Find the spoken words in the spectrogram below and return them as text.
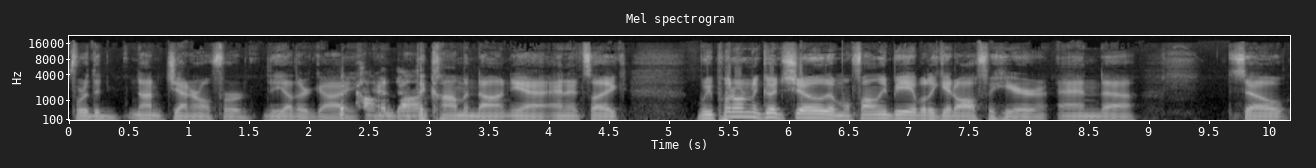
for the not general for the other guy the commandant. the commandant yeah and it's like we put on a good show then we'll finally be able to get off of here and uh so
